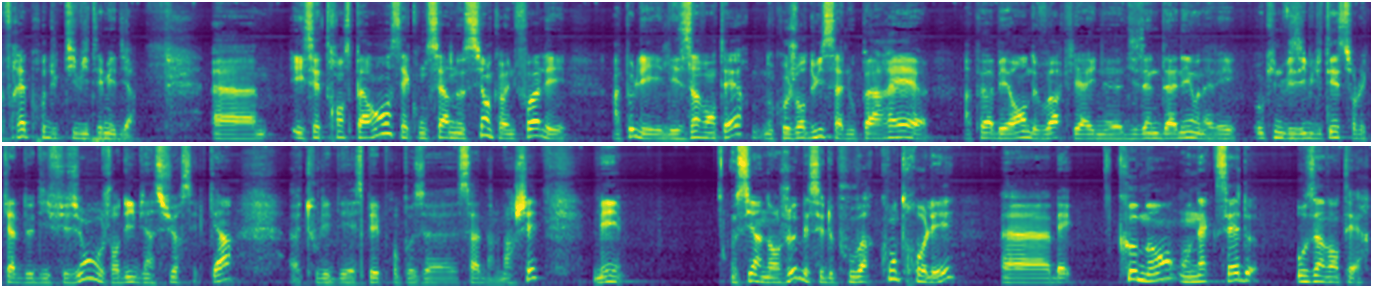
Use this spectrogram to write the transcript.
vraie productivité média. Euh, et cette transparence, elle concerne aussi, encore une fois, les, un peu les, inventaires. Donc aujourd'hui, ça nous paraît un peu aberrant de voir qu'il y a une dizaine d'années, on n'avait aucune visibilité sur le cadre de diffusion. Aujourd'hui, bien sûr, c'est le cas. Euh, tous les DSP proposent euh, ça dans le marché. Mais aussi un enjeu, c'est de pouvoir contrôler ben, comment on accède aux inventaires.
